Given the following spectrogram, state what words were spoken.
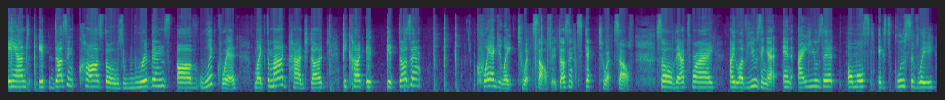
And it doesn't cause those ribbons of liquid like the Mod Podge does because it, it doesn't coagulate to itself. It doesn't stick to itself. So that's why I love using it. And I use it almost exclusively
